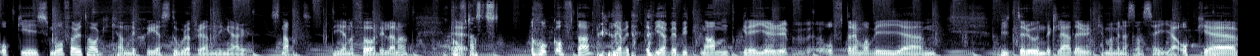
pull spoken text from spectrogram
och i små företag kan det ske stora förändringar snabbt. Det är en av fördelarna. Och oftast. Eh, och ofta. Jag vet, vi har väl bytt namn på grejer oftare än vad vi eh, byter underkläder kan man väl nästan säga. Och eh,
